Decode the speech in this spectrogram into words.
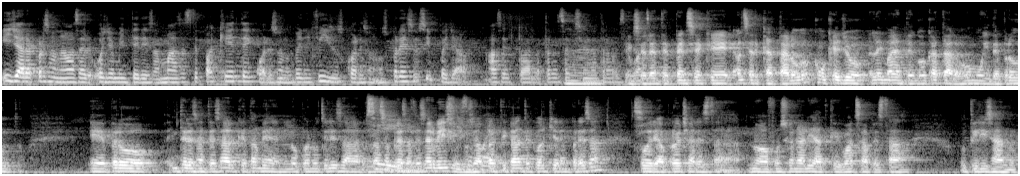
Y ya la persona va a saber, oye, me interesa más este paquete, cuáles son los beneficios, cuáles son los precios, y pues ya hacer toda la transacción a través de Excelente, pensé que al ser catálogo, como que yo en la imagen tengo catálogo muy de producto. Eh, pero interesante saber que también lo pueden utilizar las empresas de servicios, o sea, prácticamente cualquier empresa podría aprovechar esta nueva funcionalidad que WhatsApp está utilizando.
